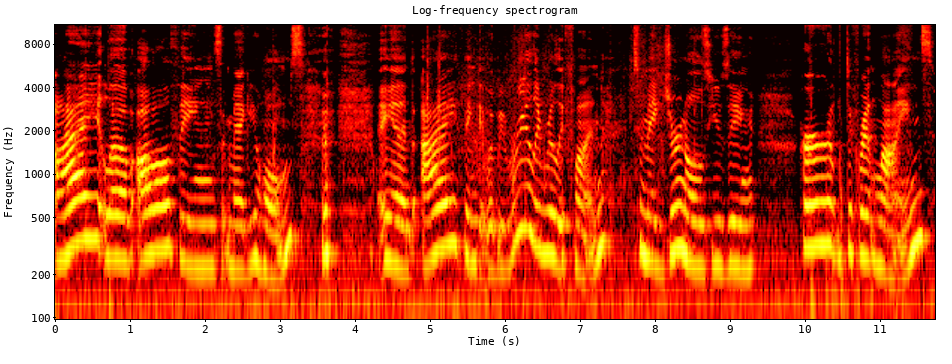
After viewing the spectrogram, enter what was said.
I love all things Maggie Holmes and I think it would be really really fun to make journals using her different lines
